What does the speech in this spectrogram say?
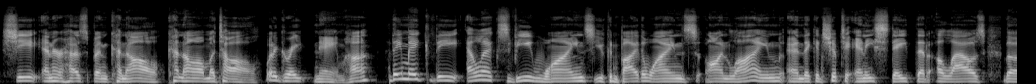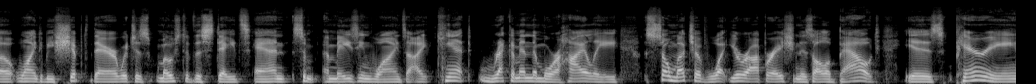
She and her husband, Kunal, Kunal Mittal. What a great name, huh? They make the LXV wines. You can buy the wines online and they can ship to any state that allows the wine to be shipped there, which is most of the states and some amazing wines. I can't recommend them more highly. So much of what your operation is all about is pairing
